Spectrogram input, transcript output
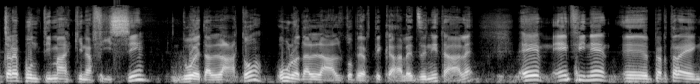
tre punti macchina fissi, due dal lato, uno dall'alto verticale zenitale e, e infine eh, per, tre,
